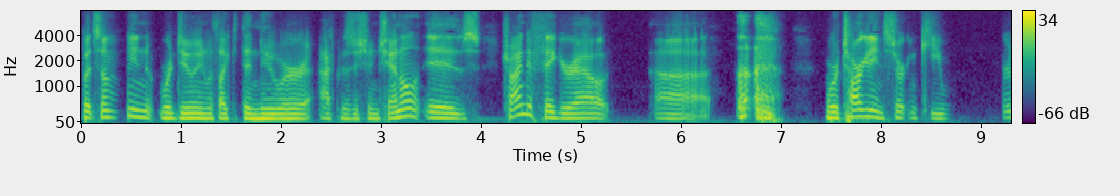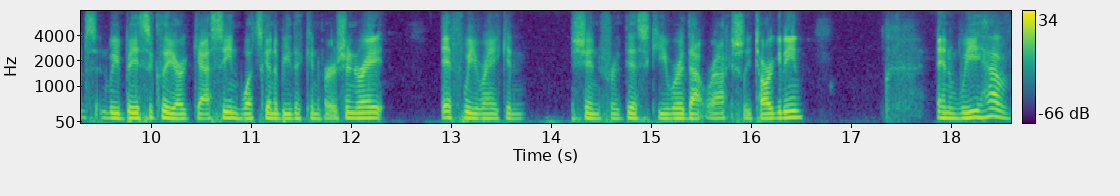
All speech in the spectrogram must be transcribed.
but something we're doing with like the newer acquisition channel is trying to figure out. Uh, we're targeting certain keywords and we basically are guessing what's going to be the conversion rate if we rank in for this keyword that we're actually targeting. And we have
